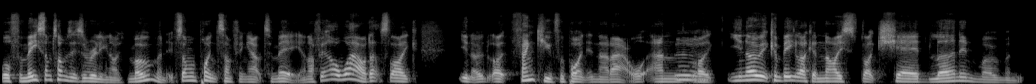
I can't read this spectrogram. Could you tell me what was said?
well, for me, sometimes it's a really nice moment. If someone points something out to me and I think, oh, wow, that's like, you know, like, thank you for pointing that out. And mm. like, you know, it can be like a nice, like, shared learning moment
